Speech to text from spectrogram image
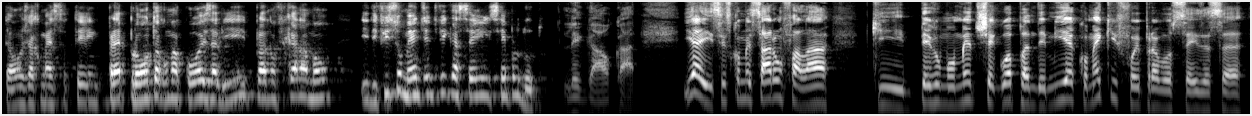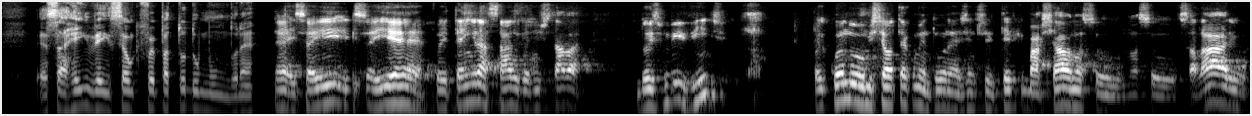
Então já começa a ter pré-pronto alguma coisa ali para não ficar na mão e dificilmente a gente fica sem, sem produto. Legal, cara. E aí, vocês começaram a falar que teve um momento, chegou a pandemia, como é que foi para vocês essa essa reinvenção que foi para todo mundo, né? É, isso aí, isso aí é, foi até engraçado que a gente estava 2020, foi quando o Michel até comentou, né? A gente teve que baixar o nosso nosso salário,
